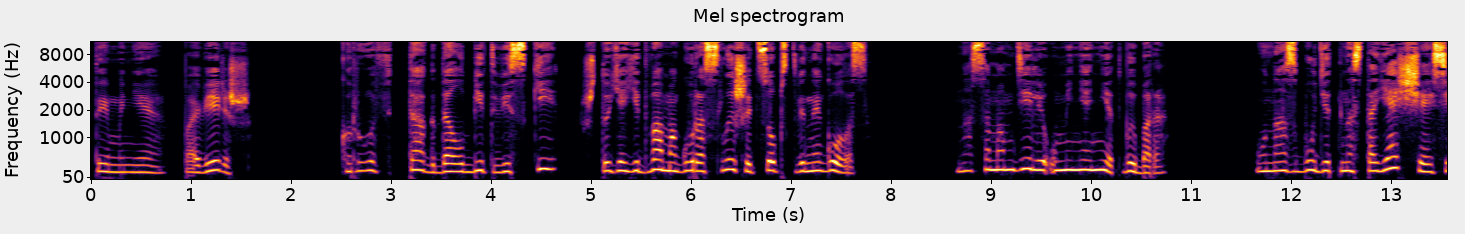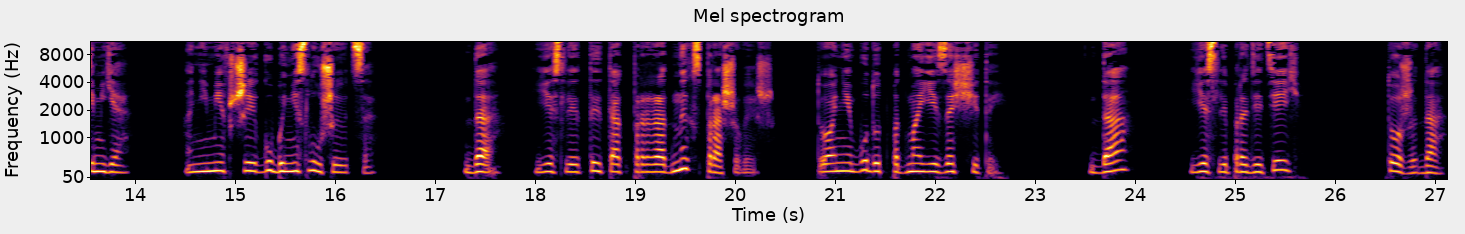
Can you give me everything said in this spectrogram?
«Ты мне поверишь?» Кровь так долбит виски, что я едва могу расслышать собственный голос. На самом деле у меня нет выбора. У нас будет настоящая семья. Онемевшие губы не слушаются. Да, если ты так про родных спрашиваешь, то они будут под моей защитой. Да, если про детей, тоже да.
